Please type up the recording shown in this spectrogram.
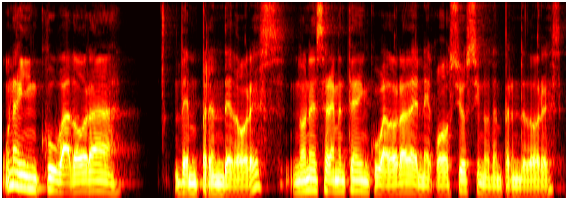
una incubadora de emprendedores, no necesariamente incubadora de negocios, sino de emprendedores.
